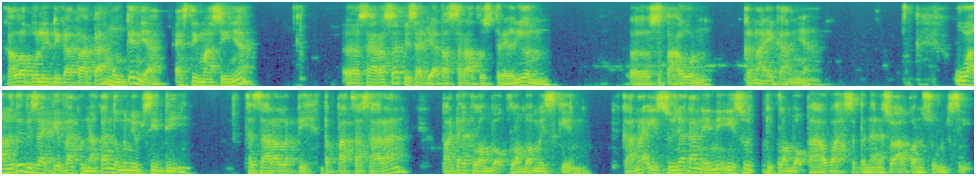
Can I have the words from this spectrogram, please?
Kalau boleh dikatakan mungkin ya estimasinya eh, saya rasa bisa di atas 100 triliun eh, setahun kenaikannya. Uang itu bisa kita gunakan untuk menyubsidi secara lebih tepat sasaran pada kelompok-kelompok miskin. Karena isunya kan ini isu di kelompok bawah sebenarnya soal konsumsi.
